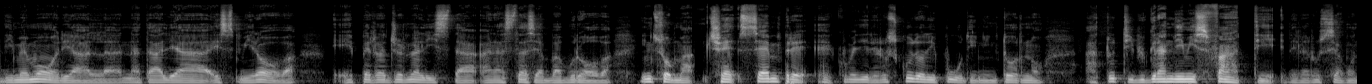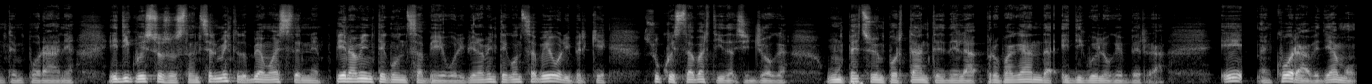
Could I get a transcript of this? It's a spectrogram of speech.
di Memorial, Natalia Esmirova, e per la giornalista Anastasia Baburova. Insomma, c'è sempre, eh, come dire, lo scudo di Putin intorno a tutti i più grandi misfatti della Russia contemporanea e di questo sostanzialmente dobbiamo esserne pienamente consapevoli, pienamente consapevoli perché su questa partita si gioca un pezzo importante della propaganda e di quello che verrà. E ancora vediamo,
